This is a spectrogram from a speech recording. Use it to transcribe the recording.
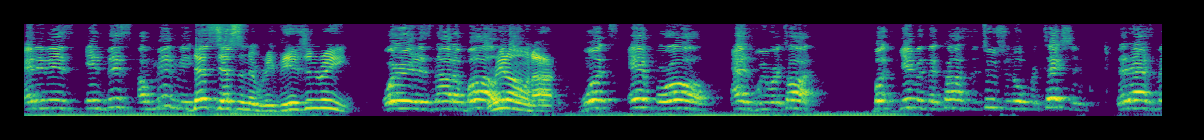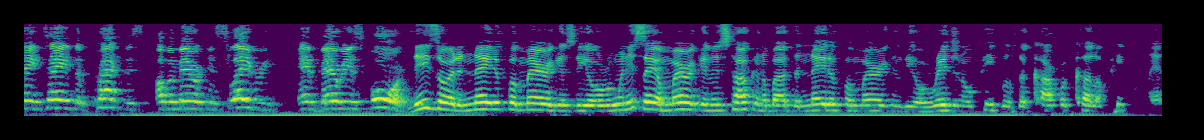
And it is in this amendment That's just in the revision. Read. where it is not abolished Read on, Doc. once and for all as we were taught, but given the constitutional protection that has maintained the practice of American slavery in various forms. These are the Native Americans. The when they say American, it's talking about the Native Americans, the original peoples, the copper color people, man.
